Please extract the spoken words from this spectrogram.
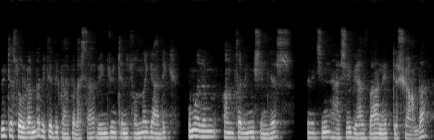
Ünite sorularını da bitirdik arkadaşlar. Birinci ünitenin sonuna geldik. Umarım anlatabilmişimdir. Sizin için her şey biraz daha nettir şu anda.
